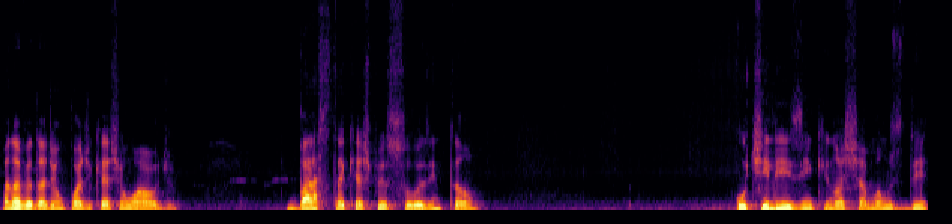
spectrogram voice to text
Mas na verdade é um podcast, é um áudio. Basta que as pessoas então utilizem o que nós chamamos de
